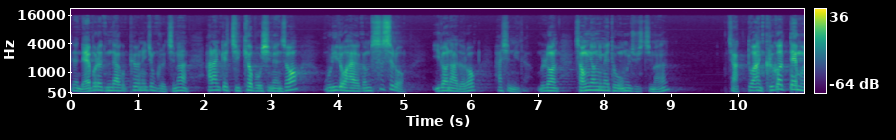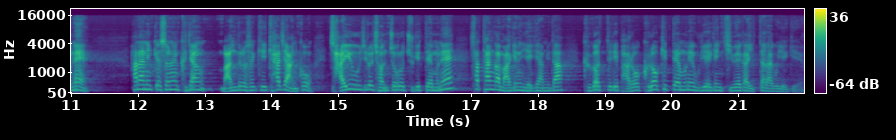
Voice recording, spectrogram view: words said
내버려 둔다고 표현이 좀 그렇지만 하나님께서 지켜보시면서 우리로 하여금 스스로 일어나도록 하십니다. 물론 성령님의 도움을 주시지만 자 또한 그것 때문에 하나님께서는 그냥 만들어서 이렇게 하지 않고 자유의지를 전적으로 주기 때문에 사탄과 마귀는 얘기합니다. 그것들이 바로 그렇기 때문에 우리에겐 기회가 있다라고 얘기해요.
